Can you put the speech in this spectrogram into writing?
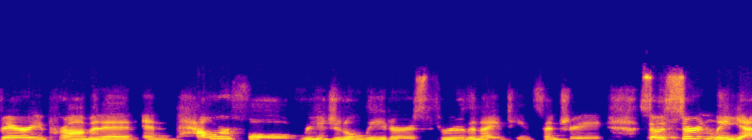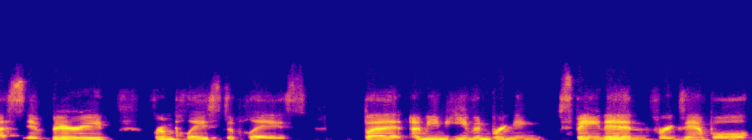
very prominent and powerful regional leaders through the 19th century. So certainly yes it varied from place to place. But i mean even bringing spain in for example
